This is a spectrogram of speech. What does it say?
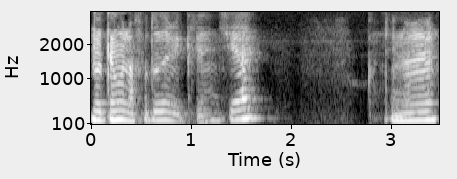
no tengo la foto de mi credencial continuar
